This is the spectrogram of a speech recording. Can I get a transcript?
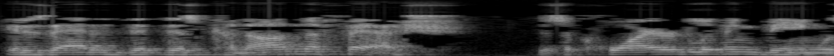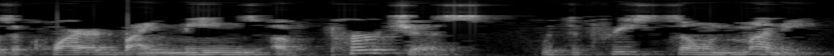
it is added that this kinyan nefesh, this acquired living being, was acquired by means of purchase with the priest's own money.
